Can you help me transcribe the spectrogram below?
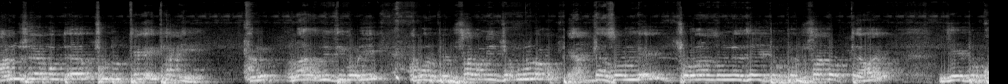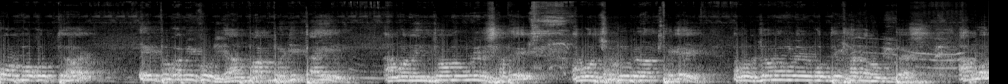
মানুষের মধ্যে ছোট থেকেই থাকি। আমি রাজনীতি করি, আমার ব্যবসা বাণিজ্য, কোনো রকম পেয়াদা চললে চলার জন্য যেটুকু ব্যবসা করতে হয় যেটুকু কর্ম করতে হয়, এইটুকু আমি করি। আর বাদ বাকি টাইম আমার এই জনগণের সাথে, আমার ছোটবেলার থেকে আমার জনগণের মধ্যে থাকার অভ্যাস। আমিও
